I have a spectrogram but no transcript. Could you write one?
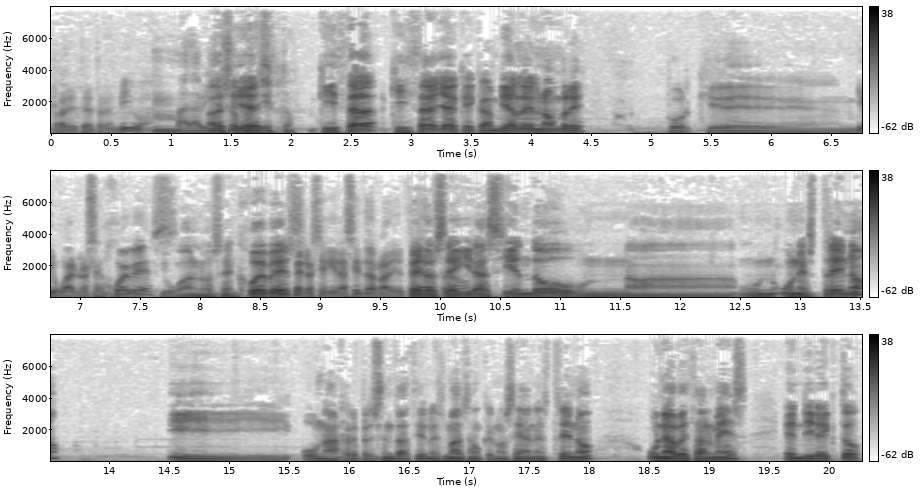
radioteatro en vivo. Maravilloso Así es. proyecto. Quizá, quizá haya que cambiarle el nombre porque Igual no es en jueves, igual no es en jueves, pero seguirá siendo radioteatro. pero seguirá siendo una- un, un estreno y unas representaciones más, aunque no sean estreno, una vez al mes en directo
